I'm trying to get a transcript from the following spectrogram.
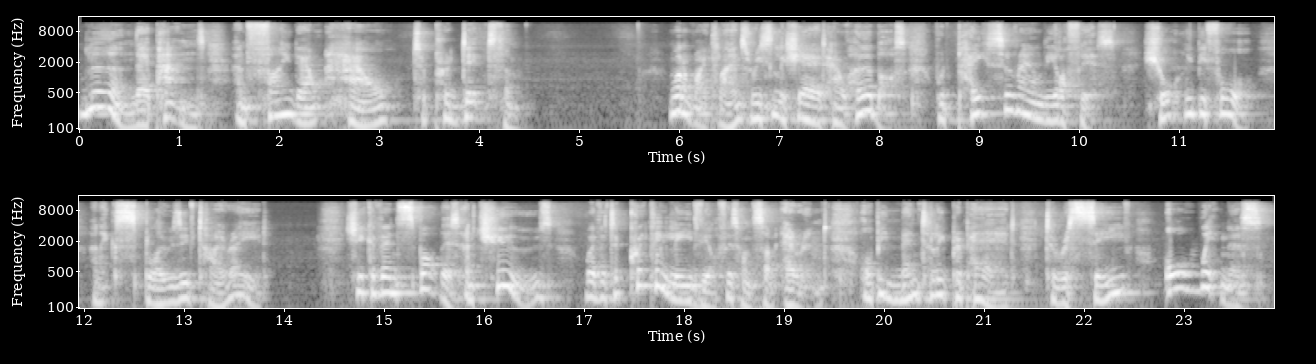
Learn their patterns and find out how to predict them. One of my clients recently shared how her boss would pace around the office shortly before an explosive tirade. She could then spot this and choose whether to quickly leave the office on some errand or be mentally prepared to receive or witness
